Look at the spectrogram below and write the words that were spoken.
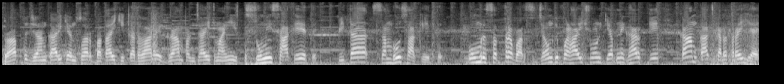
प्राप्त जानकारी के अनुसार बताई कि कंधवार ग्राम पंचायत में ही सुमी साकेत, पिता शंभू साकेत, उम्र सत्रह वर्ष, जौन की पढ़ाई छोड़ के अपने घर के काम काज करत रही है।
